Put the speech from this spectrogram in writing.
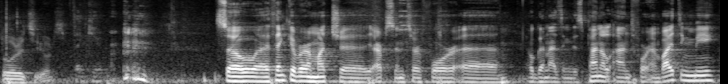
floor is yours. Thank you. so thank you very much, the Arab Center, for organizing this panel and for inviting me.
